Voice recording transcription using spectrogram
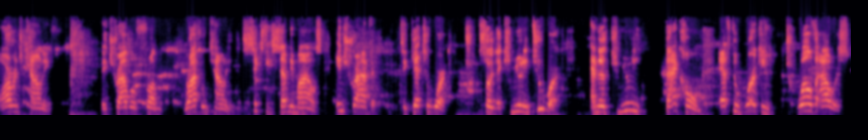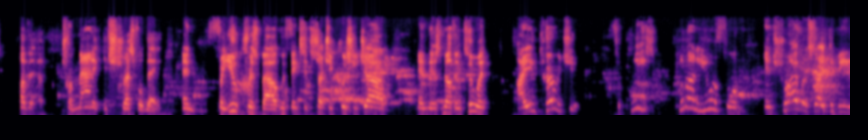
Orange County. They travel from Rockland County, 60, 70 miles in traffic to get to work. So they're commuting to work and they're commuting back home after working 12 hours of a traumatic and stressful day. And for you, Chris Bow, who thinks it's such a cushy job and there's nothing to it, I encourage you to please put on a uniform and try what it's like to be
